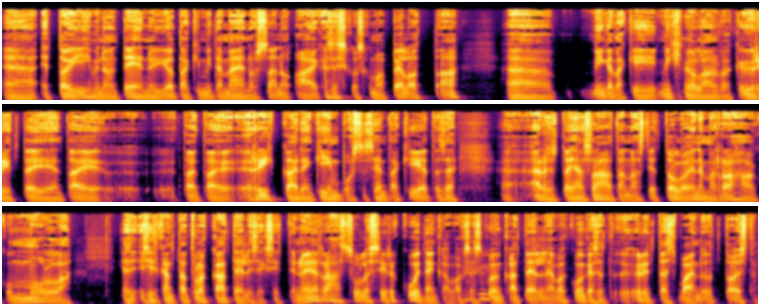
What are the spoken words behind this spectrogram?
ää, että toi ihminen on tehnyt jotakin, mitä mä en ole saanut aikaiseksi, koska mä pelottaa. Ää, minkä takia, miksi me ollaan vaikka yrittäjien tai, tai, tai rikkaiden kimpussa sen takia, että se ää, ärsyttää ihan saatanasti, että tuolla on enemmän rahaa kuin mulla. Ja sitten kannattaa tulla kateelliseksi sitten. No ei rahat sulle siirry kuitenkaan, vaikka mm-hmm. kuinka kateellinen, vaikka kuinka sä yrittäisit vainota toista.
